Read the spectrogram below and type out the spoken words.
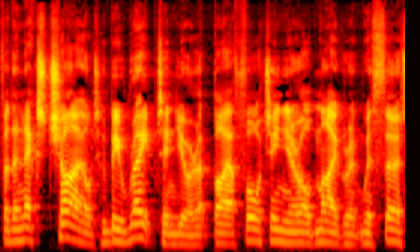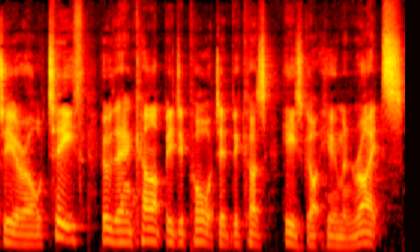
for the next child who'd be raped in Europe by a 14-year-old migrant with 30-year-old teeth who then can't be deported because he's got human rights.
